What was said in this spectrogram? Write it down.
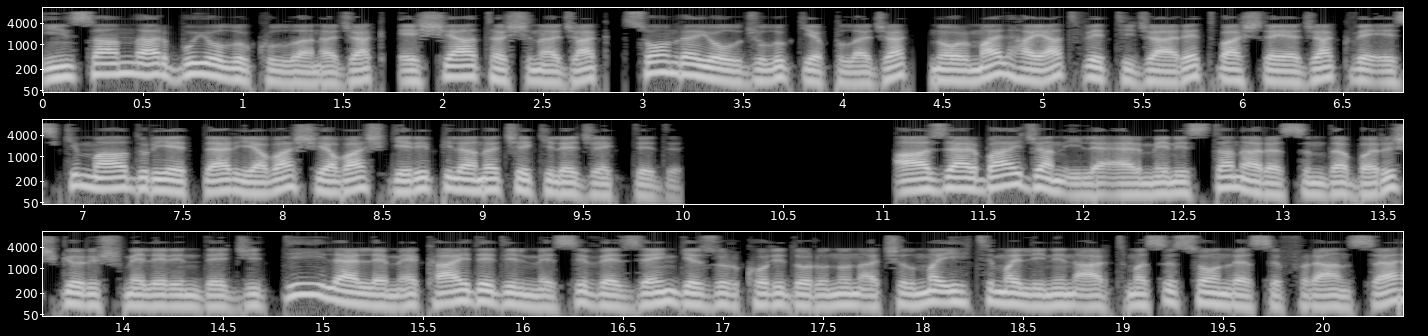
İnsanlar bu yolu kullanacak, eşya taşınacak, sonra yolculuk yapılacak, normal hayat ve ticaret başlayacak ve eski mağduriyetler yavaş yavaş geri plana çekilecek dedi. Azerbaycan ile Ermenistan arasında barış görüşmelerinde ciddi ilerleme kaydedilmesi ve Zengezur koridorunun açılma ihtimalinin artması sonrası Fransa,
